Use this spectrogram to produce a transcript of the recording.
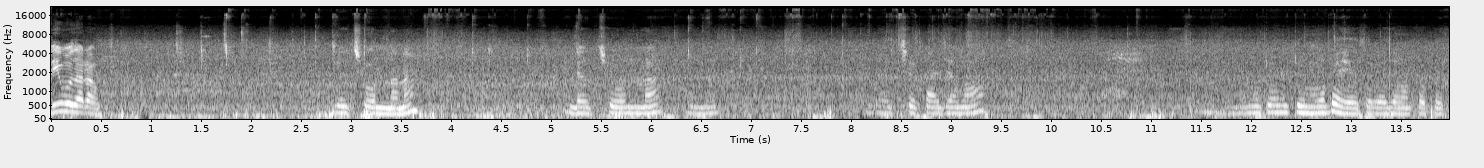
দিব, দাঁড়াও। হচ্ছে ওড়না, না? এটা হচ্ছে ওড়না এই এটা হচ্ছে পায়জামা। মোটামুটি মোটাই আছে পায়জামা কাপড়।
